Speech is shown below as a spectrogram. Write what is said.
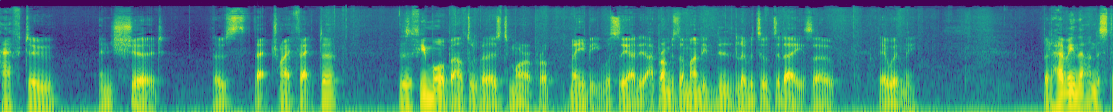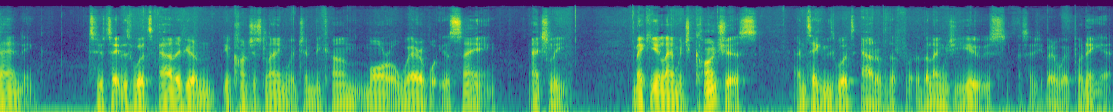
have to, and should, those that trifecta, there's a few more, but I'll talk about those tomorrow. Maybe we'll see. I, did, I promised on Monday didn't deliver till today, so bear with me. But having that understanding to take those words out of your your conscious language and become more aware of what you're saying, actually making your language conscious and taking these words out of the the language you use. That's actually a better way of putting it.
